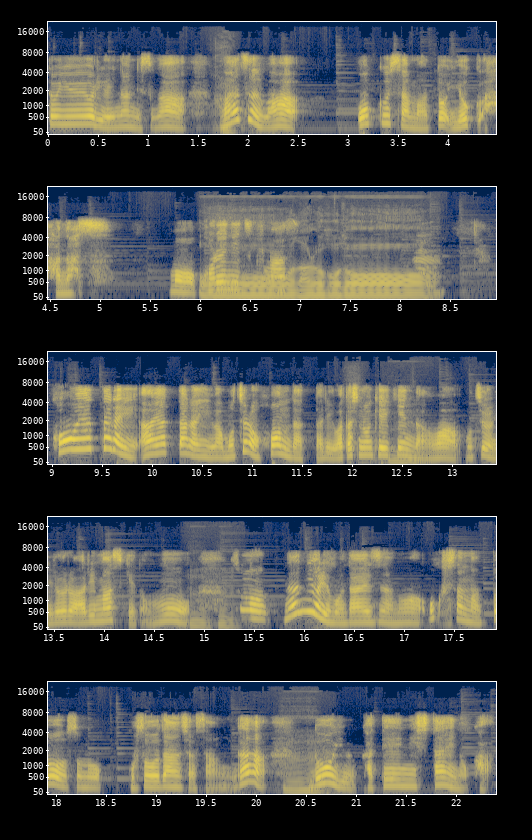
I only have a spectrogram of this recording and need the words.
というよりなんですが、はい、まずは奥様とよく話す。もうこれにつきます。なるほど、うん、こうやったらいい、ああやったらいいはもちろん本だったり、私の経験談はもちろんいろいろありますけども、うんうん、その何よりも大事なのは奥様とそのご相談者さんがどういう家庭にしたいのか、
